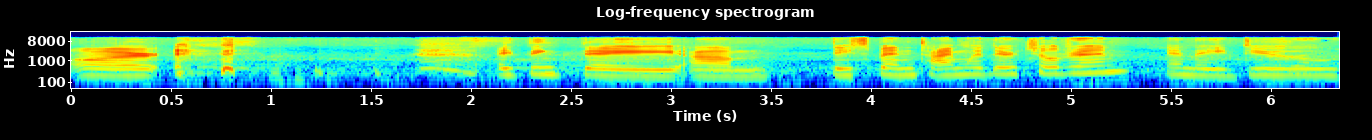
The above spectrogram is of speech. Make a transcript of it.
are I think they um, they spend time with their children and they do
